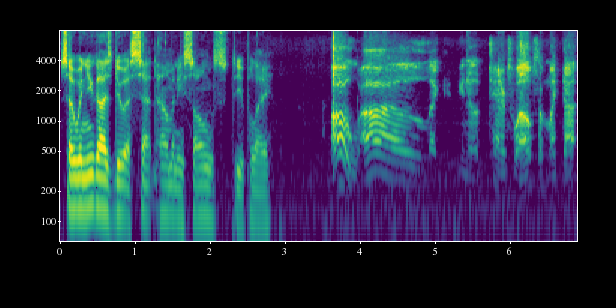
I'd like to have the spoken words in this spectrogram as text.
So when you guys do a set, how many songs do you play? Oh, uh, like you know, ten or twelve, something like that.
